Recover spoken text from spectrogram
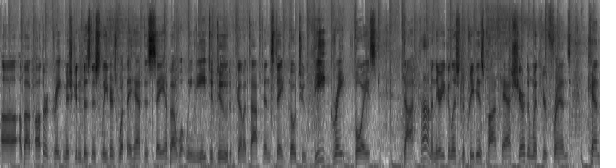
uh, about other great Michigan business leaders, what they have to say about what we need to do to become a top 10 state, go to thegreatvoice.com. And there you can listen to previous podcasts, share them with your friends, can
